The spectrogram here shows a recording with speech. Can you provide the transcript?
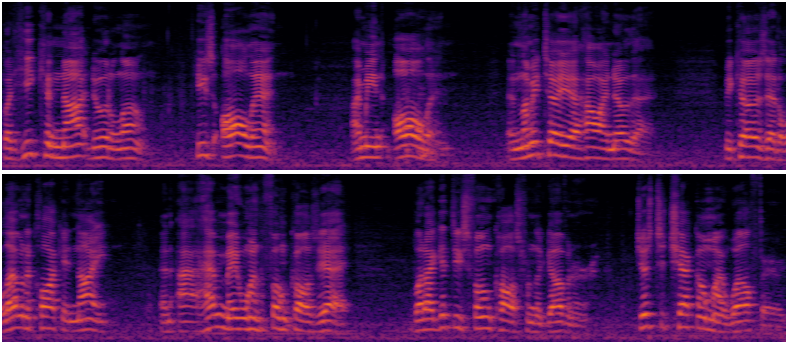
But he cannot do it alone. He's all in. I mean, all in. And let me tell you how I know that. Because at 11 o'clock at night, and I haven't made one of the phone calls yet, but I get these phone calls from the governor just to check on my welfare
